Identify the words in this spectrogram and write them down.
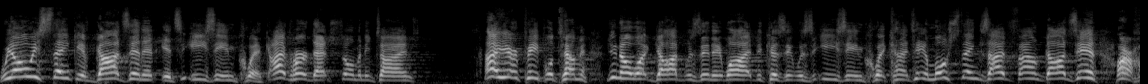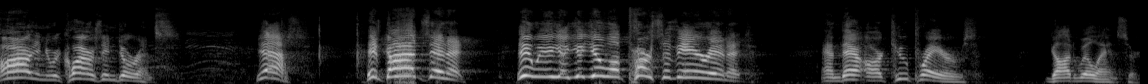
We always think if God's in it, it's easy and quick. I've heard that so many times. I hear people tell me, you know what, God was in it. Why? Because it was easy and quick. Can I tell you, most things I've found God's in are hard and requires endurance. Yes. If God's in it, you, you, you will persevere in it. And there are two prayers God will answer.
